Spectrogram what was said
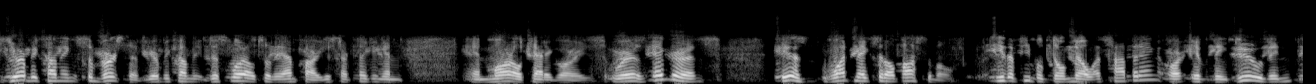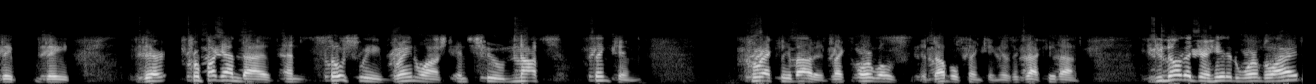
you're becoming subversive. You're becoming disloyal to the empire. You start thinking in in moral categories, whereas ignorance is what makes it all possible. Either people don't know what's happening, or if they do, they they they they're propagandized and socially brainwashed into not thinking correctly about it. Like Orwell's double thinking is exactly that. You know that you're hated worldwide.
